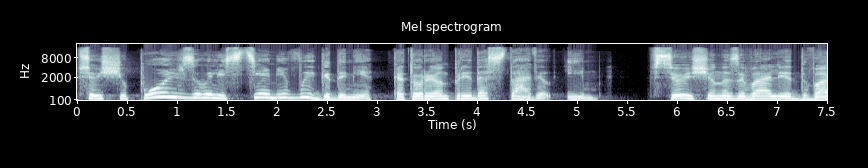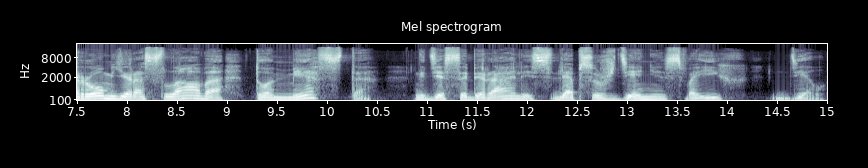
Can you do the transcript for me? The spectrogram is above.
все еще пользовались теми выгодами, которые он предоставил им, все еще называли двором Ярослава то место, где собирались для обсуждения своих дел.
